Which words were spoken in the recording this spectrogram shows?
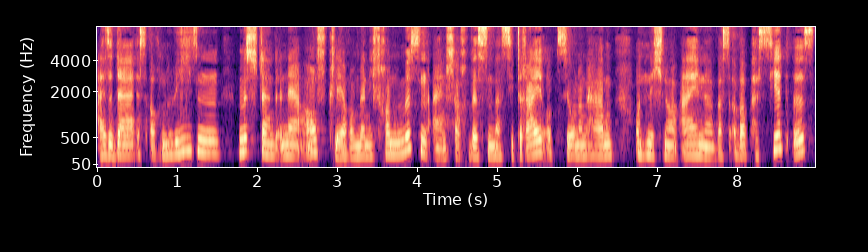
Also da ist auch ein riesen Missstand in der Aufklärung, denn die Frauen müssen einfach wissen, dass sie drei Optionen haben und nicht nur eine. Was aber passiert ist,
